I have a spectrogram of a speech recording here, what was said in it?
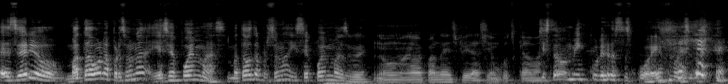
En serio, mataba a una persona y hacía poemas. Mataba a otra persona y hacía poemas, güey. No, mames, cuánta inspiración buscaba. Y estaban bien culeros esos poemas, güey.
